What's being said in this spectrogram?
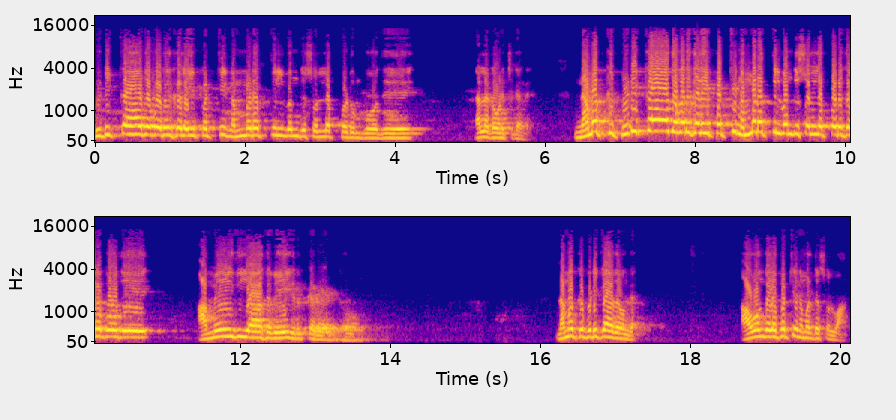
பிடிக்காதவர்களை பற்றி நம்மிடத்தில் வந்து சொல்லப்படும் போது நல்லா கவனிச்சுக்கங்க. நமக்கு பிடிக்காதவர்களை பற்றி நம்மிடத்தில் வந்து சொல்லப்படுகிற போது அமைதியாகவே இருக்க வேண்டும். நமக்கு பிடிக்காதவங்க அவங்கள பற்றி நம்மள்ட்ட சொல்லுவாங்க.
